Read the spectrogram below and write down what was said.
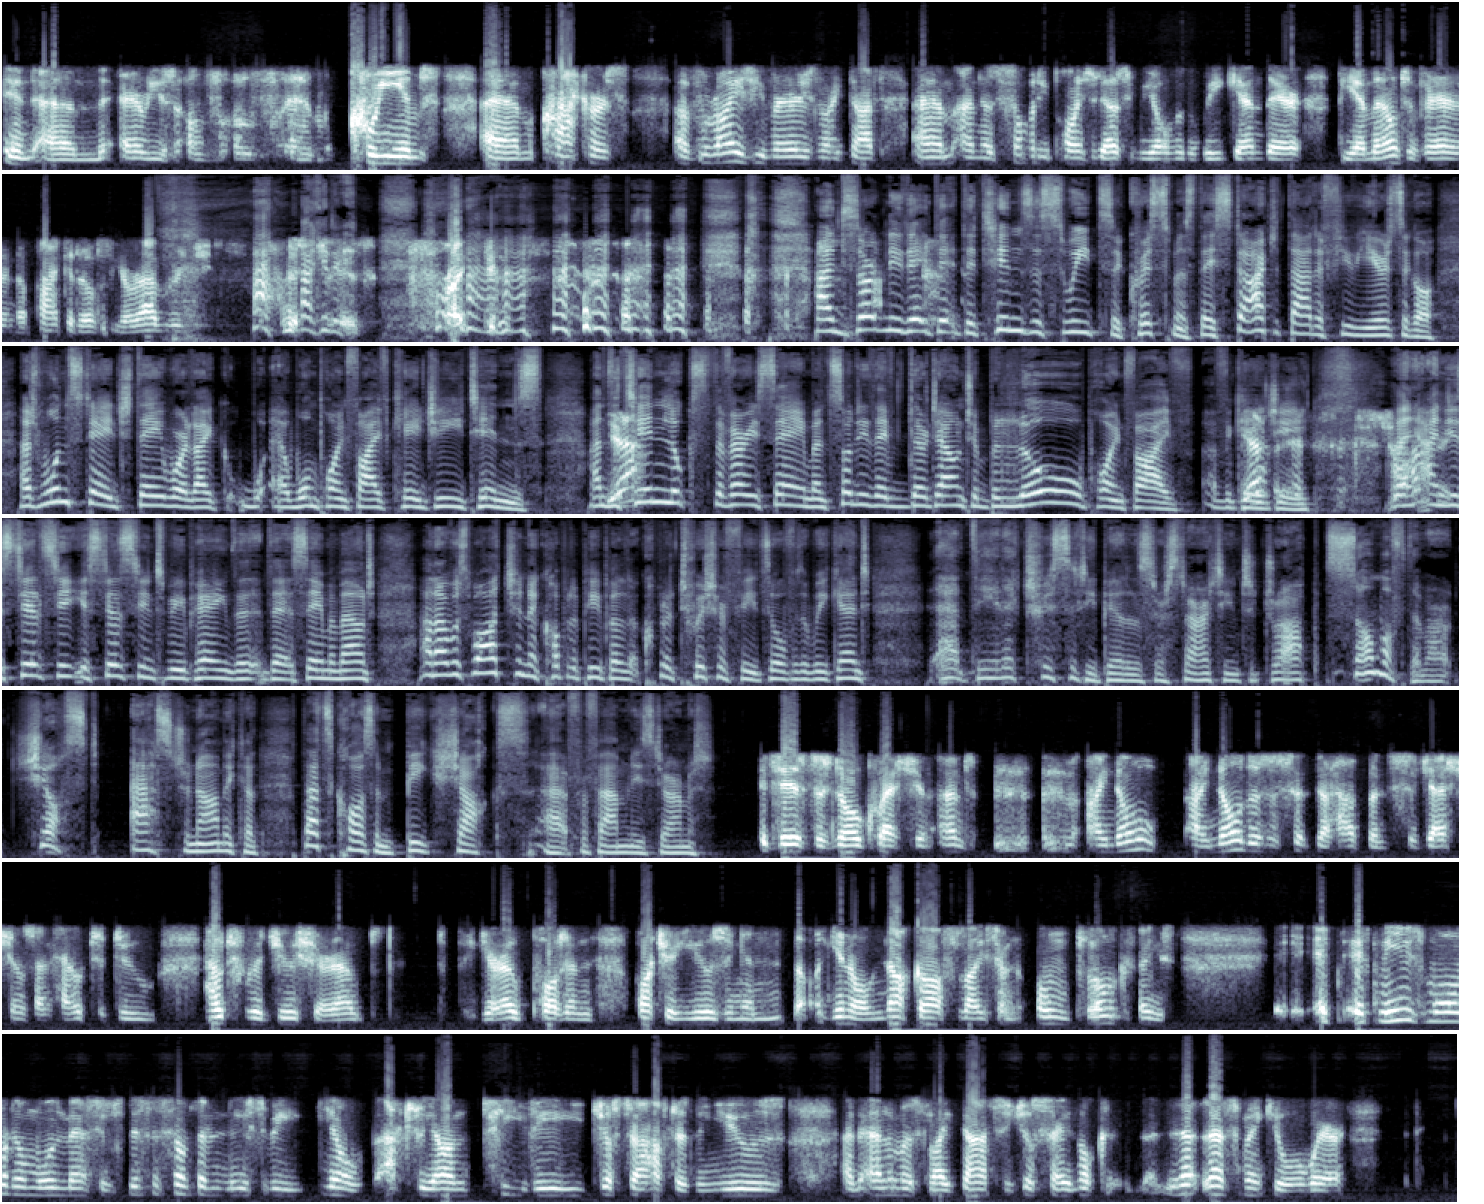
in um, areas of, of um, creams, um, crackers, a variety of areas like that. Um, and as somebody pointed out to me over the weekend, there the amount of air in a packet of your average crisp is frightening. and certainly the, the, the, tins of sweets at Christmas, they started that a few years ago. At one stage, they were like 1.5 kg tins, and the yeah. tin looks the very same. And suddenly they're down to below 0.5 of a kg, yeah, and, and, you still see you still seem to be paying the, the same amount. And I was watching a couple of people, a couple of Twitter feeds over the weekend. Uh, the electricity bills are starting to drop. Some of them are just astronomical. That's causing big shocks uh, for families, Dermot. It is. There's no question, and I know. I know. There's a, there have been suggestions on how to do how to reduce your out your output and what you're using, and you know, knock off lights and unplug things. It, it needs more than one message. This is something that needs to be, you know, actually on TV just after the news and elements like that to just say, look, let, let's make you aware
